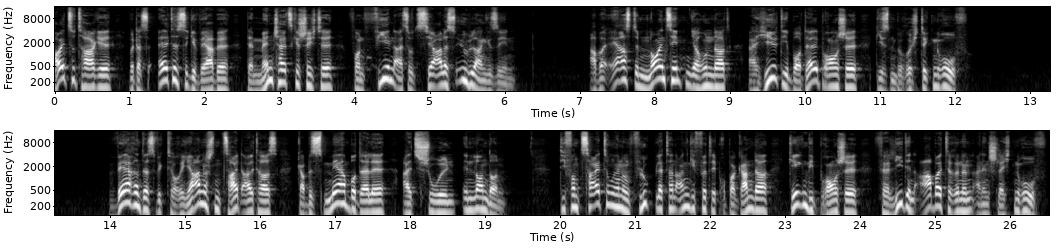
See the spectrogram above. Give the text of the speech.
Heutzutage wird das älteste Gewerbe der Menschheitsgeschichte von vielen als soziales Übel angesehen. Aber erst im 19. Jahrhundert erhielt die Bordellbranche diesen berüchtigten Ruf. Während des viktorianischen Zeitalters gab es mehr Bordelle als Schulen in London. Die von Zeitungen und Flugblättern angeführte Propaganda gegen die Branche verlieh den Arbeiterinnen einen schlechten Ruf.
